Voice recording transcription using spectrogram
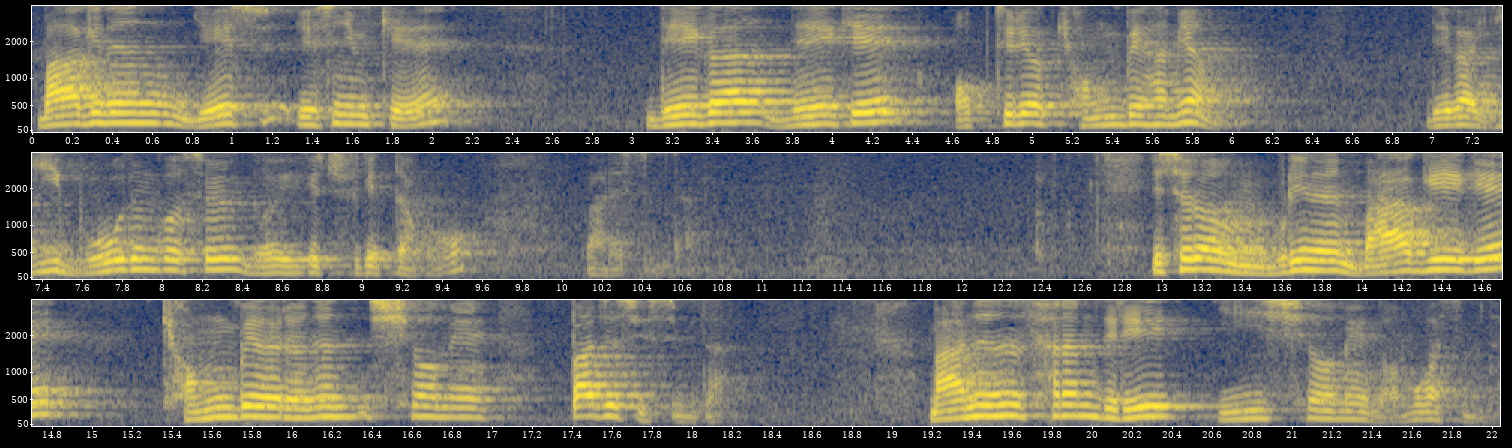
마귀는 예수, 예수님께 내가 내게 엎드려 경배하면 내가 이 모든 것을 너에게 주겠다고 말했습니다. 이처럼 우리는 마귀에게 경배하려는 시험에 빠질 수 있습니다. 많은 사람들이 이 시험에 넘어갔습니다.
